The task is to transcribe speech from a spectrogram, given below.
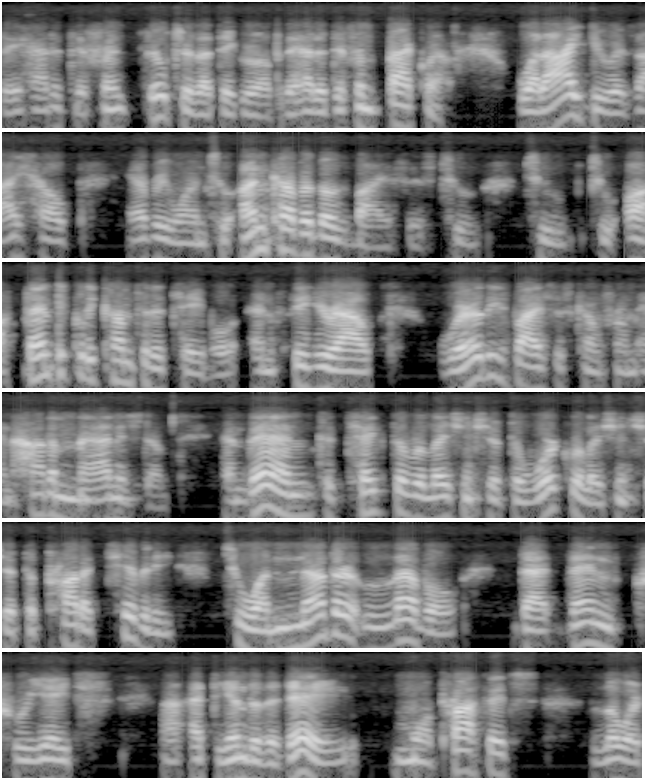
they had a different filter that they grew up. They had a different background. What I do is I help everyone to uncover those biases, to to to authentically come to the table and figure out where these biases come from and how to manage them and then to take the relationship, the work relationship, the productivity to another level that then creates, uh, at the end of the day, more profits, lower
